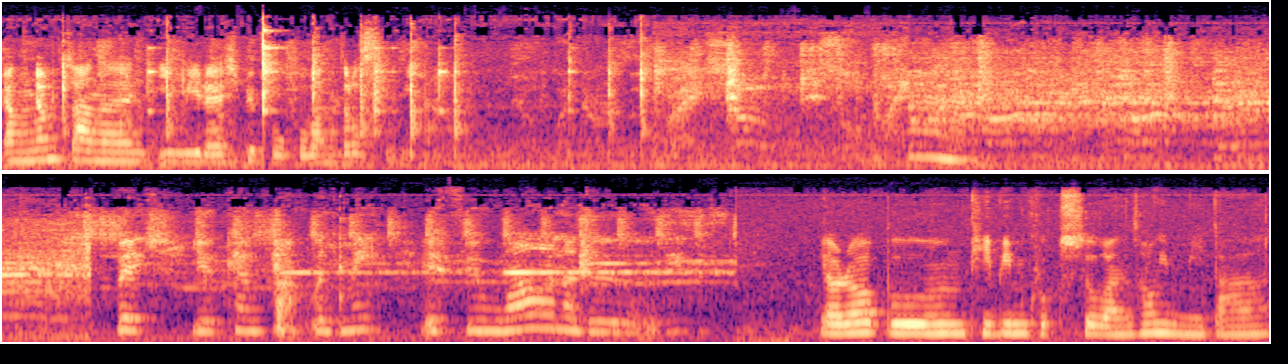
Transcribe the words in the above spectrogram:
양념장은 이미 레시피 보고 만들었습니다. Bitch, you can fuck with me if you wanna do. 여러분 비빔국수 완성입니다.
